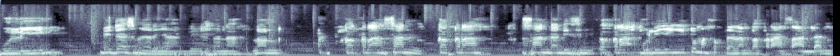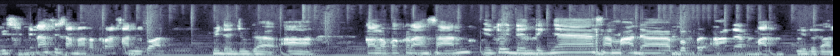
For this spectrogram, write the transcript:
bullying beda sebenarnya di sana non kekerasan kekerasan dan kekera, bullying itu masuk dalam kekerasan dan diskriminasi sama kekerasan itu beda juga. Ah kalau kekerasan itu identiknya sama ada ada empat gitu kan.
